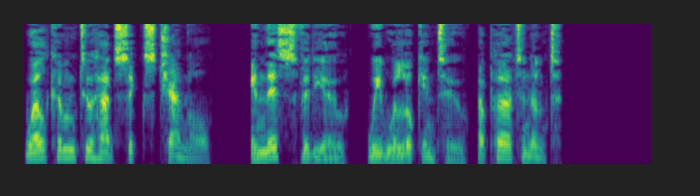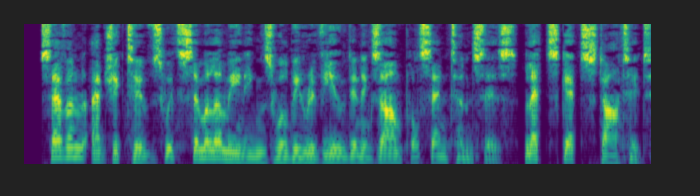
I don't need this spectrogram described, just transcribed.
Welcome to HAD6 channel. In this video, we will look into appurtenant. Seven adjectives with similar meanings will be reviewed in example sentences. Let's get started.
